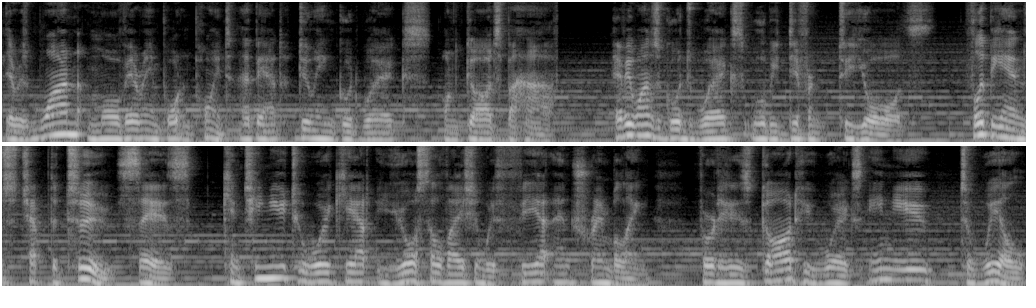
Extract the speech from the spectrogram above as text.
There is one more very important point about doing good works on God's behalf. Everyone's good works will be different to yours. Philippians chapter 2 says, Continue to work out your salvation with fear and trembling, for it is God who works in you to will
